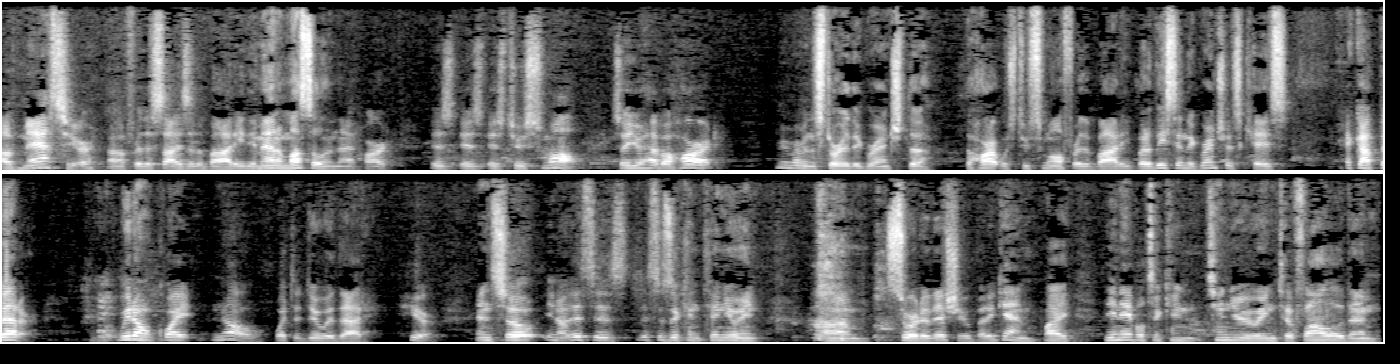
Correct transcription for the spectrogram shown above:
of mass here uh, for the size of the body, the amount of muscle in that heart is, is, is too small. So you have a heart, remember in the story of the Grinch, the, the heart was too small for the body, but at least in the Grinch's case, it got better. We don't quite know what to do with that here. And so, you know, this is, this is a continuing um, sort of issue. But again, by being able to continuing to follow them,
